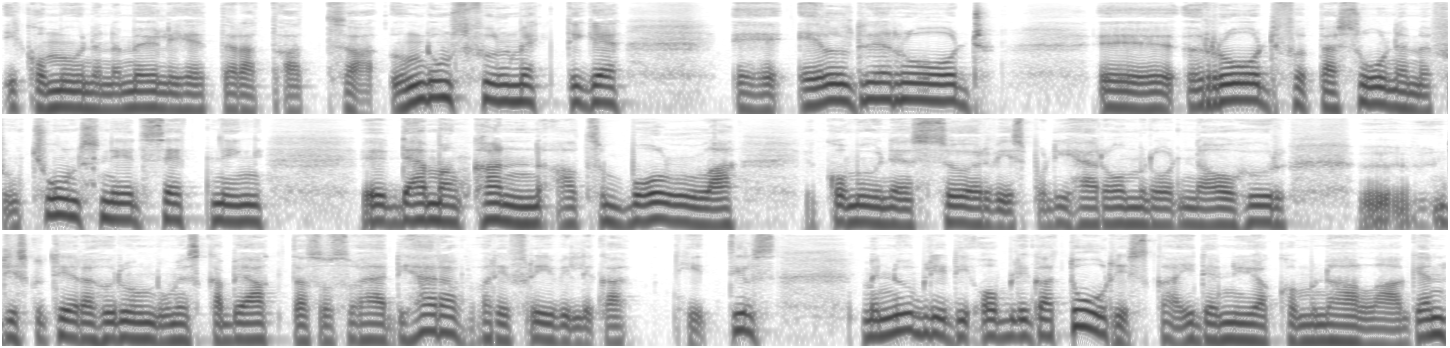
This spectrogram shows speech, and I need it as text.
i kommunerna möjligheter att, att ha ungdomsfullmäktige, äldreråd, eh, råd för personer med funktionsnedsättning eh, där man kan alltså bolla kommunens service på de här områdena och hur, eh, diskutera hur ungdomen ska beaktas och så här. De här har varit frivilliga hittills men nu blir de obligatoriska i den nya kommunallagen.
